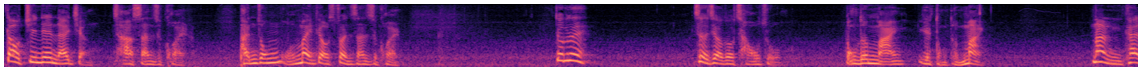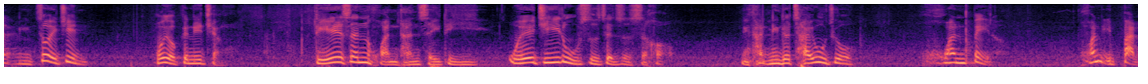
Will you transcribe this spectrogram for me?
到今天来讲，差三十块了。盘中我卖掉算三十块，对不对？这叫做操作，懂得买也懂得卖。那你看，你最近我有跟你讲，跌升反弹谁第一？危机入市正是时候。你看你的财务就翻倍了，翻一半，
